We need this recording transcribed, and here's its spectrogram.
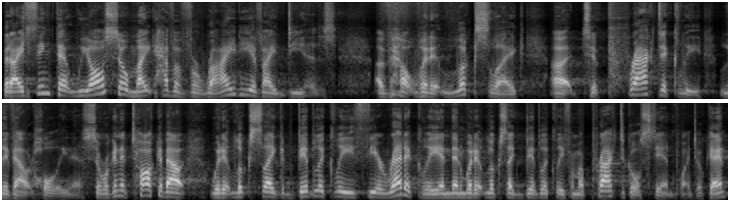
But I think that we also might have a variety of ideas about what it looks like uh, to practically live out holiness. So, we're going to talk about what it looks like biblically, theoretically, and then what it looks like biblically from a practical standpoint, okay?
